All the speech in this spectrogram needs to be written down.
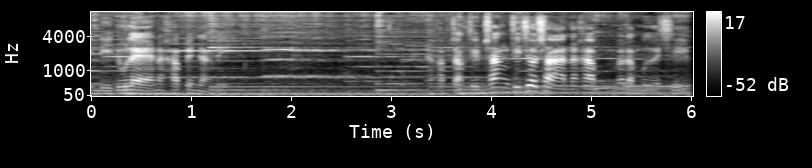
ยินดีดูแลนะครับเป็นอย่างดีนะครับจากทีมช่างที่เชี่ยวชาญนะครับ ระดับมืออาชีพ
